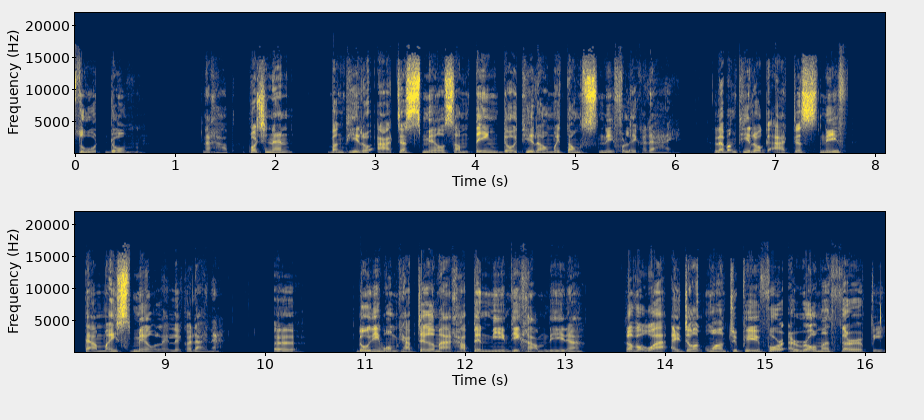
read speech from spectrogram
สูดดมนะครับ เพราะฉะนั้นบางทีเราอาจจะ smell something โดยที่เราไม่ต้อง sniff เลยก็ได้ แล้วบางทีเราก็อาจจะ sniff แต่ไม่ smell อะไรเลยก็ได้นะ เออ ดูที่ผมแคปเจอร์มาครับ เป็นมีมที่ขำดีนะเขาบอกว่า I don't want to pay for aromatherapy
